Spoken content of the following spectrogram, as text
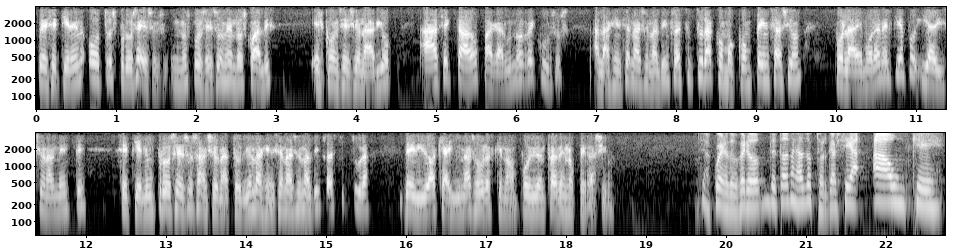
pues se tienen otros procesos, unos procesos en los cuales el concesionario ha aceptado pagar unos recursos a la Agencia Nacional de Infraestructura como compensación por la demora en el tiempo y adicionalmente se tiene un proceso sancionatorio en la Agencia Nacional de Infraestructura debido a que hay unas obras que no han podido entrar en operación. De acuerdo, pero de todas maneras, doctor García, aunque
